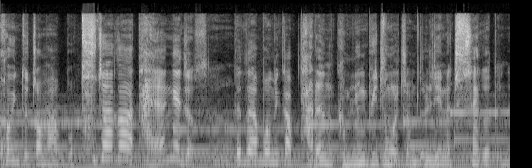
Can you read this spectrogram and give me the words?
코인도 좀 하고 투자가 다양해졌어요. 그러다 보니까 다른 금융 비중을 좀 늘리는 추세거든요.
